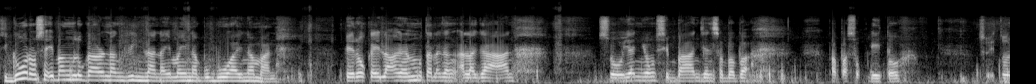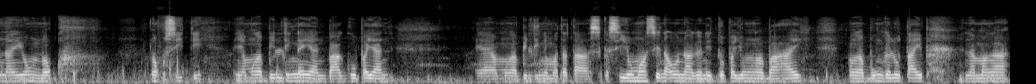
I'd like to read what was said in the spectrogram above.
Siguro sa ibang lugar ng Greenland ay may nabubuhay naman. Pero kailangan mo talagang alagaan. So, yan yung simbahan dyan sa baba. Papasok dito. So, ito na yung Nok. Nok City. Yung mga building na yan, bago pa yan. Kaya mga building na matataas kasi yung mga sinauna ganito pa yung mga bahay, mga bungalow type na mga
